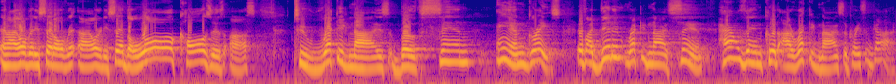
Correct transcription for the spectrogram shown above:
And I already said I already said the law causes us to recognize both sin and grace. If I didn't recognize sin, how then could I recognize the grace of God?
